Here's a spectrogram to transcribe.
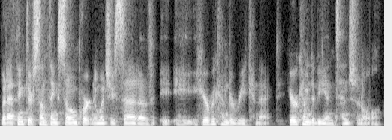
But I think there's something so important in what you said of here we come to reconnect, here we come to be intentional.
